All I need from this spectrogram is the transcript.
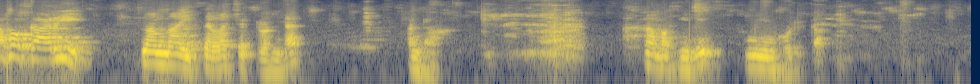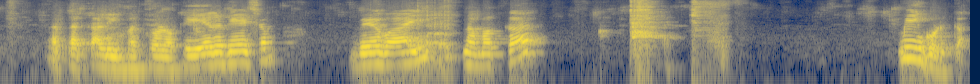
അപ്പൊ കറി നന്നായി തിളച്ചിട്ടുണ്ട്. കണ്ടോ? നമുക്കിനി മീൻ കൊടുക്കാം. തക്കാളിയും പച്ചമുളകൊക്കെ ഏകദേശം വേവായി നമുക്ക് മീൻ കൊടുക്കാം.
